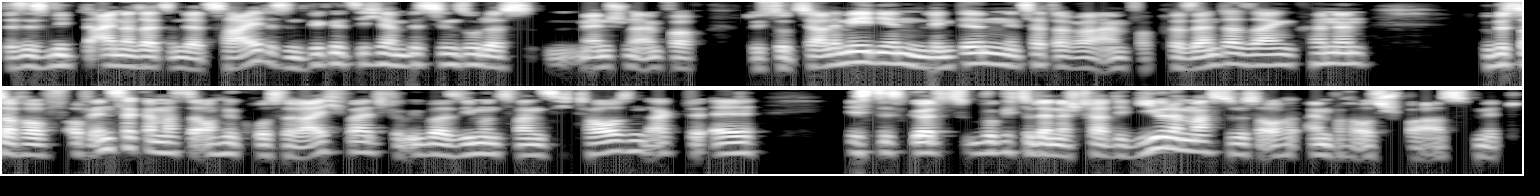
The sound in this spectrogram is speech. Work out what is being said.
Das ist, liegt einerseits an der Zeit. Es entwickelt sich ja ein bisschen so, dass Menschen einfach durch soziale Medien, LinkedIn etc. einfach präsenter sein können. Du bist auch auf, auf Instagram, hast da auch eine große Reichweite, ich glaube über 27.000 aktuell. Ist das, gehört das wirklich zu deiner Strategie oder machst du das auch einfach aus Spaß mit?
